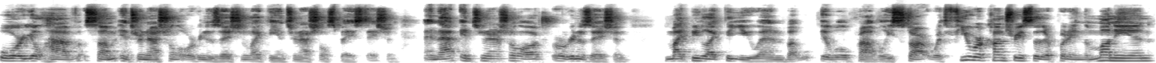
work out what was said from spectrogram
or you'll have some international organization like the International Space Station. And that international organization might be like the UN, but it will probably start with fewer countries that are putting the money in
